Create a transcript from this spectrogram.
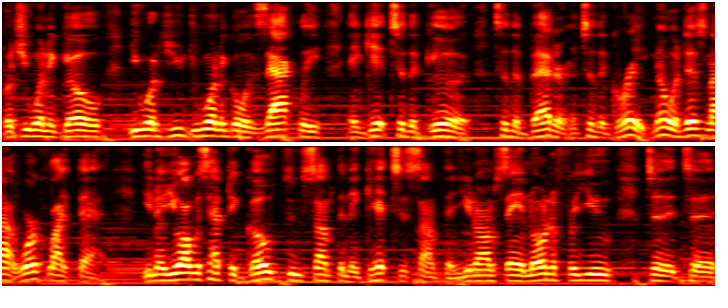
but you want to go, you want you, you want to go exactly and get to the good, to the better, and to the great. No, it does not work like that. You know, you always have to go through something to get to something. You know what I'm saying? In order for you to to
